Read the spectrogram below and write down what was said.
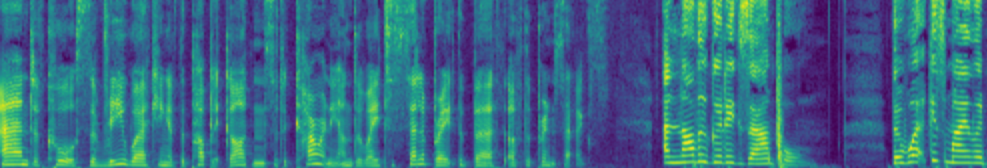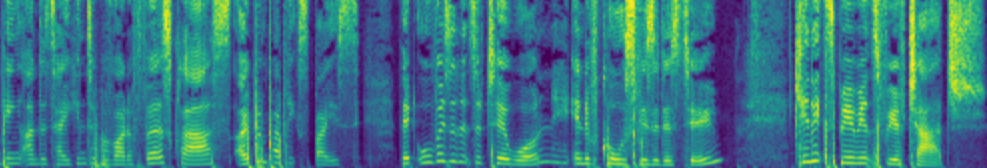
And of course, the reworking of the public gardens that are currently underway to celebrate the birth of the princess. Another good example the work is mainly being undertaken to provide a first class, open public space that all residents of Taiwan, and of course visitors too, can experience free of charge.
